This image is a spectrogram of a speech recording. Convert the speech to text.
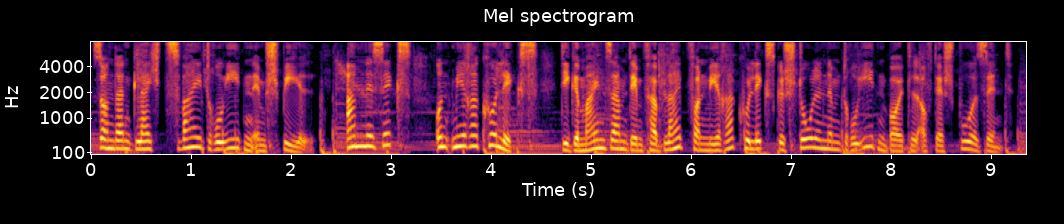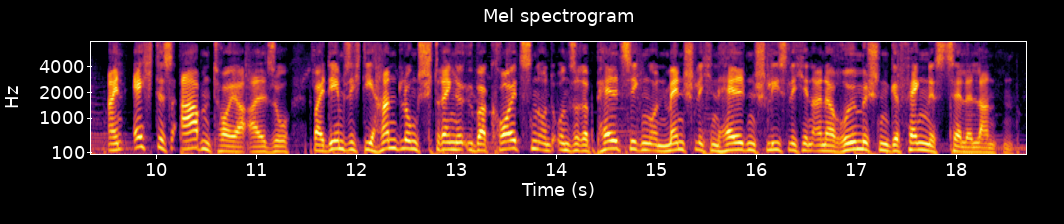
sondern gleich zwei Druiden im Spiel. Amnesix und Miraculix, die gemeinsam dem Verbleib von Miraculix gestohlenem Druidenbeutel auf der Spur sind. Ein echtes Abenteuer also, bei dem sich die Handlungsstränge überkreuzen und unsere pelzigen und menschlichen Helden schließlich in einer römischen Gefängniszelle landen.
